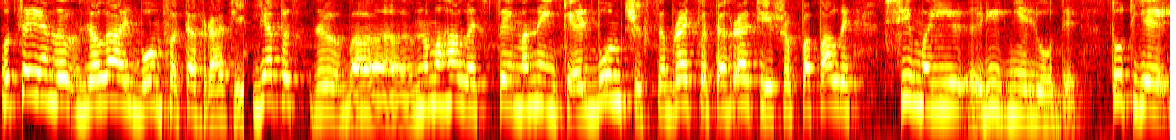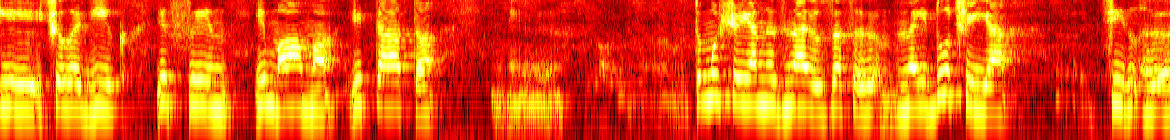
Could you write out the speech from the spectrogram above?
Оце я взяла альбом фотографій. Я е, е, намагалась в цей маленький альбомчик зібрати фотографії, щоб попали всі мої рідні люди. Тут є і чоловік, і син, і мама, і тата. Е, Тому що я не знаю, знайду чи я ці е,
